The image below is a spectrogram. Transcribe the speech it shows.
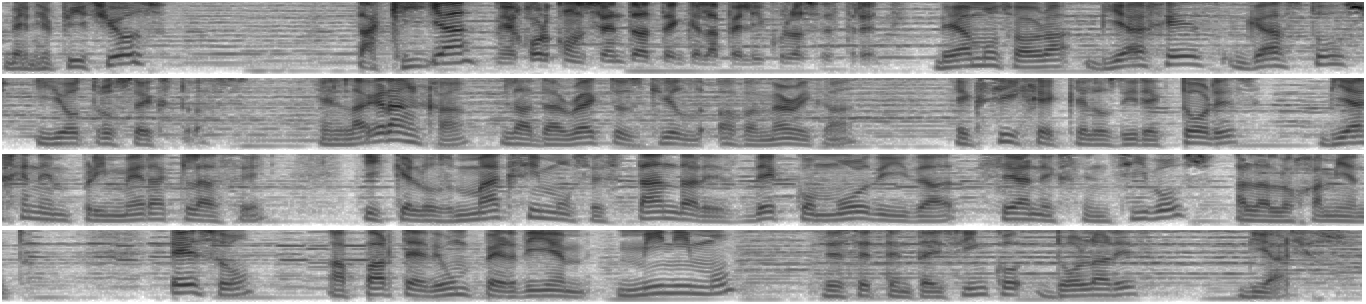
beneficios ¿Taquilla? Mejor concéntrate en que la película se estrene. Veamos ahora viajes, gastos y otros extras. En la granja, la Directors Guild of America exige que los directores viajen en primera clase y que los máximos estándares de comodidad sean extensivos al alojamiento. Eso, aparte de un per diem mínimo de 75 dólares diarios.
